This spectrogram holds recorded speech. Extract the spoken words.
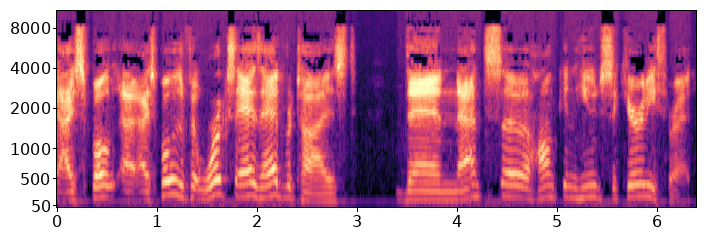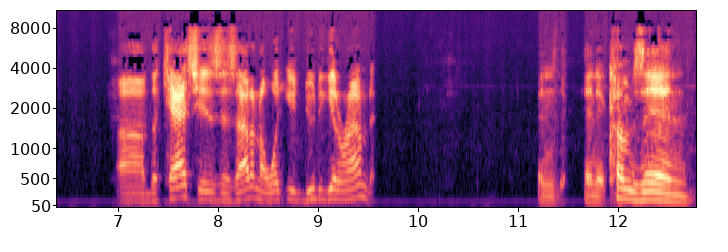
I suppose I suppose if it works as advertised, then that's a honking huge security threat. Uh, the catch is, is I don't know what you do to get around it. and and it comes in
